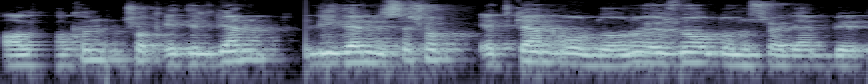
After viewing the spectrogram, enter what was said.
halkın çok edilgen, liderin ise çok etken olduğunu, özne olduğunu söyleyen bir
